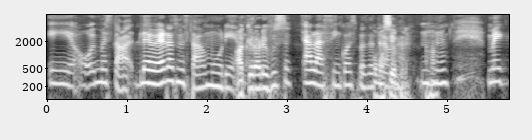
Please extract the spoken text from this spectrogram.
y hoy me estaba, de veras me estaba muriendo. ¿A qué horario fuiste? A las 5 después de Como trabajar. siempre. Me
